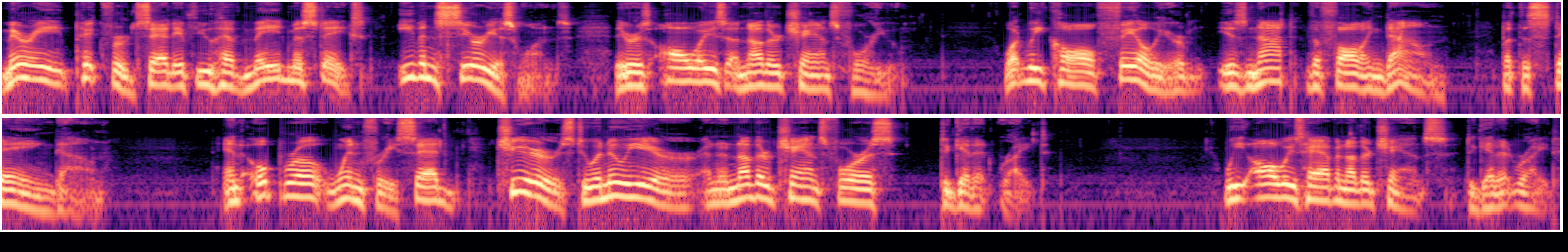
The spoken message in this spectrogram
Mary Pickford said, If you have made mistakes, even serious ones, there is always another chance for you. What we call failure is not the falling down, but the staying down. And Oprah Winfrey said, Cheers to a new year and another chance for us to get it right. We always have another chance to get it right.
